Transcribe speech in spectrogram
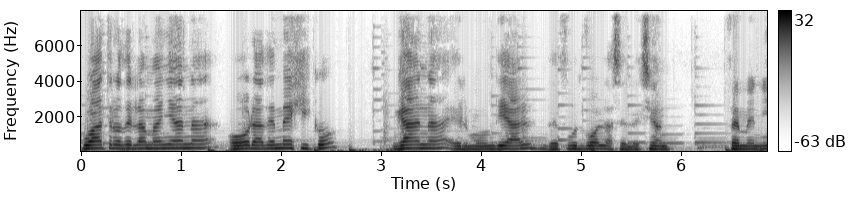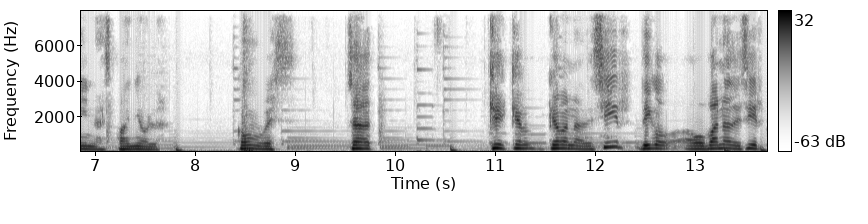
4 de la mañana, hora de México, gana el Mundial de Fútbol la selección femenina española. ¿Cómo ves? O sea, ¿qué, qué van a decir? Digo, o van a decir,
